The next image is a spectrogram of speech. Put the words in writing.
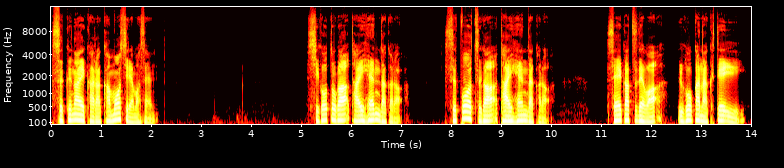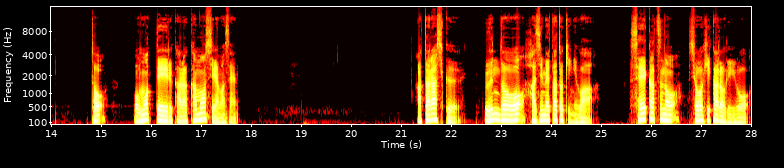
少ないからかもしれません。仕事が大変だから、スポーツが大変だから、生活では動かなくていい、と思っているからかもしれません。新しく運動を始めた時には、生活の消費カロリーを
